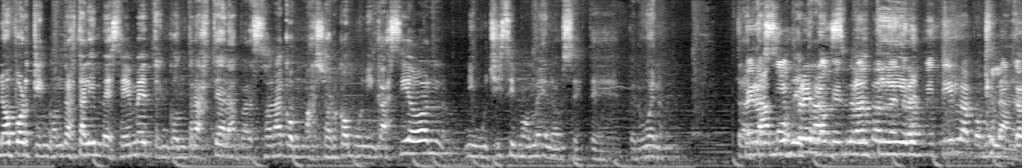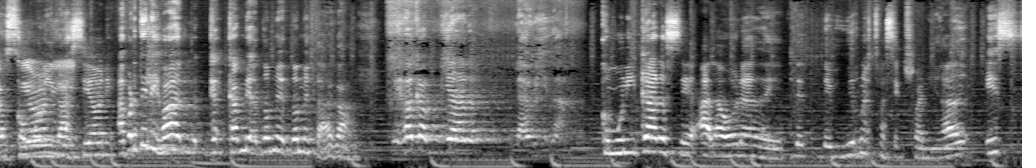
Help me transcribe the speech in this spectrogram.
No porque encontraste al BDSM te encontraste a la persona con mayor comunicación, ni muchísimo menos. Este, pero bueno, Pero siempre lo que tratan de transmitir la Claro, comunicación. y-. Aparte les va, ca- cambia, ¿dónde, ¿dónde está acá? Les va a cambiar la vida. comunicarse a la hora de, vivir nuestra sexualidad es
